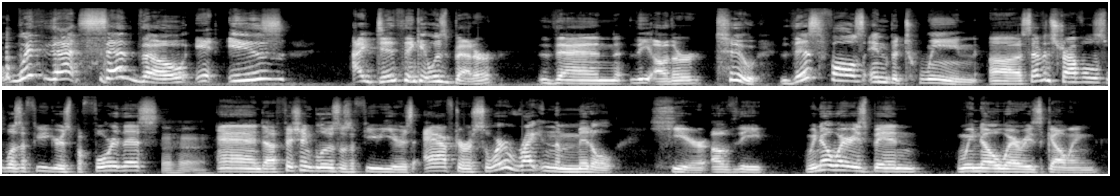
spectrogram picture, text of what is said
with that said though, it is I did think it was better than the other two. This falls in between. Uh Seven's Travels was a few years before this, uh-huh. and uh, Fishing Blues was a few years after, so we're right in the middle here of the we know where he's been, we know where he's going,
